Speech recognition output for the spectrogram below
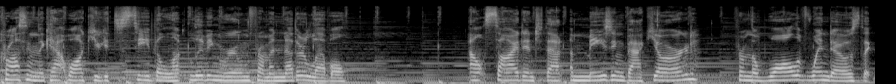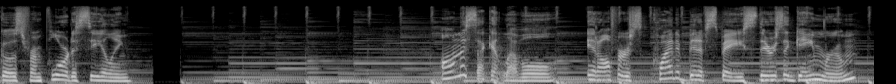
Crossing the catwalk, you get to see the living room from another level. Outside into that amazing backyard from the wall of windows that goes from floor to ceiling. On the second level, it offers quite a bit of space. There's a game room,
